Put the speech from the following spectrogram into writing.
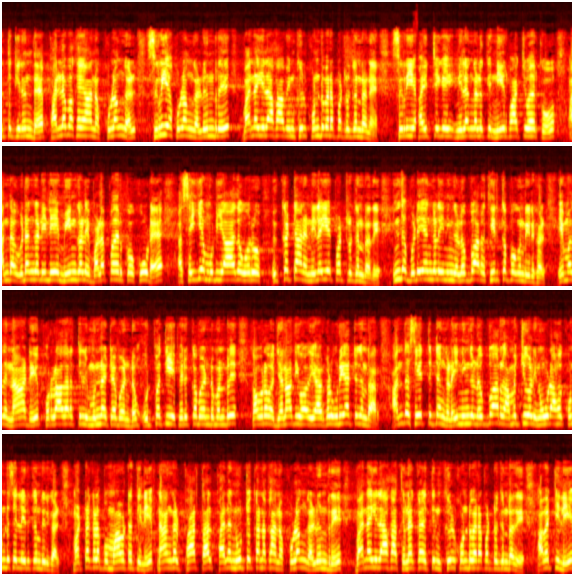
காலத்துக்கு இருந்த பல வகையான குளங்கள் சிறிய குளங்கள் இன்று வன இலாகாவின் கீழ் கொண்டு வரப்பட்டிருக்கின்றன சிறிய பயிற்சிகை நிலங்களுக்கு நீர் பாய்ச்சுவதற்கோ அந்த இடங்களிலே மீன்களை வளர்ப்பதற்கோ கூட செய்ய முடியாத ஒரு இக்கட்டான நிலை ஏற்பட்டிருக்கின்றது. இந்த விடயங்களை நீங்கள் எவ்வாறு தீர்க்கப் போகின்றீர்கள்? எமது நாடு பொருளாதாரத்தில் முன்னேற்ற வேண்டும் உற்பத்தியை பெருக்க வேண்டும் என்று கௌரவ ஜனாதிபதி அவர்கள் உரையாற்றுகின்றார். அந்த செயற்திட்டங்களை நீங்கள் எவ்வாறு அமைச்சுகளின் ஊடாக கொண்டு செல்ல இருக்கின்றீர்கள்? மட்டக்களப்பு மாவட்டத்திலே நாங்கள் பார்த்தால் பல நூற்றுக்கணக்கான குளங்கள் இன்று வன இலாகா திணைக்களத்தின் கீழ் கொண்டு வரப்பட்டிருக்கின்றது அவற்றிலே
